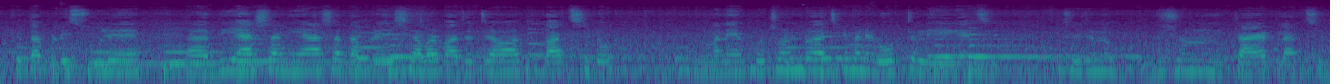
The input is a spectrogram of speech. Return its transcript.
ওকে তারপরে স্কুলে দিয়ে আসা, নিয়ে আসা, তারপরে এসে আবার বাজার যাওয়া কাজ ছিল মানে প্রচণ্ড আজকে মানে রোদটা লেগে গেছে। সেই জন্য ভীষণ টায়ার্ড লাগছিল।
